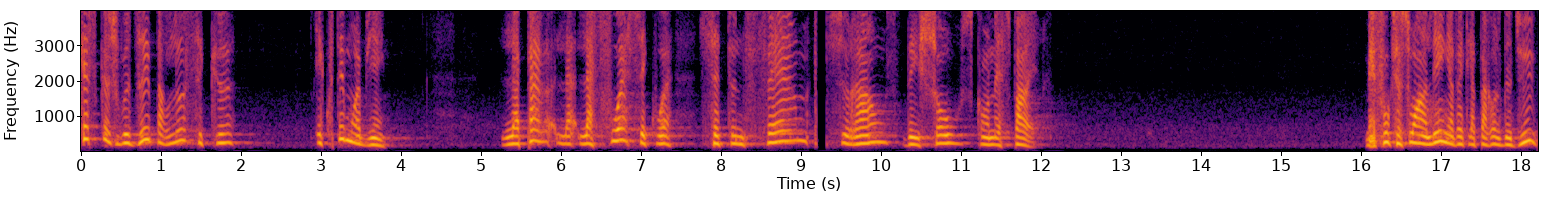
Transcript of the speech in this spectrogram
Qu'est-ce que je veux dire par là? C'est que, écoutez-moi bien, la, la foi, c'est quoi? C'est une ferme assurance des choses qu'on espère. Mais il faut que ce soit en ligne avec la parole de Dieu.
